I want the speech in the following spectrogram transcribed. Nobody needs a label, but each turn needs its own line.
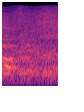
Esatto.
